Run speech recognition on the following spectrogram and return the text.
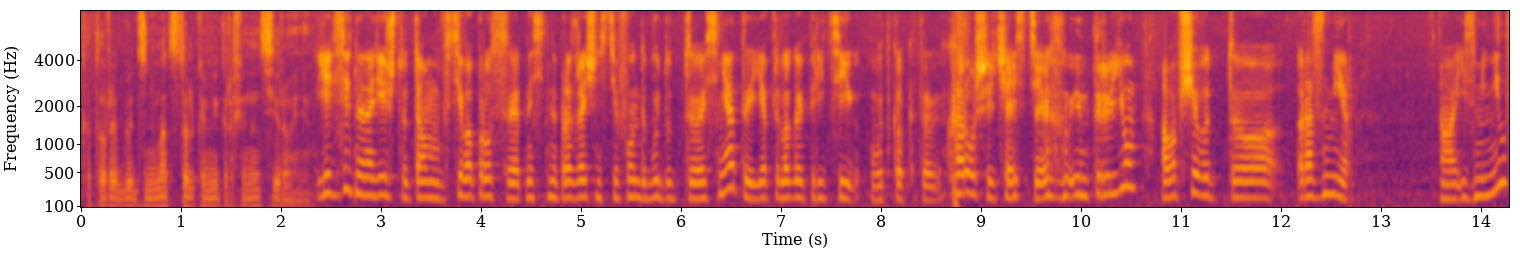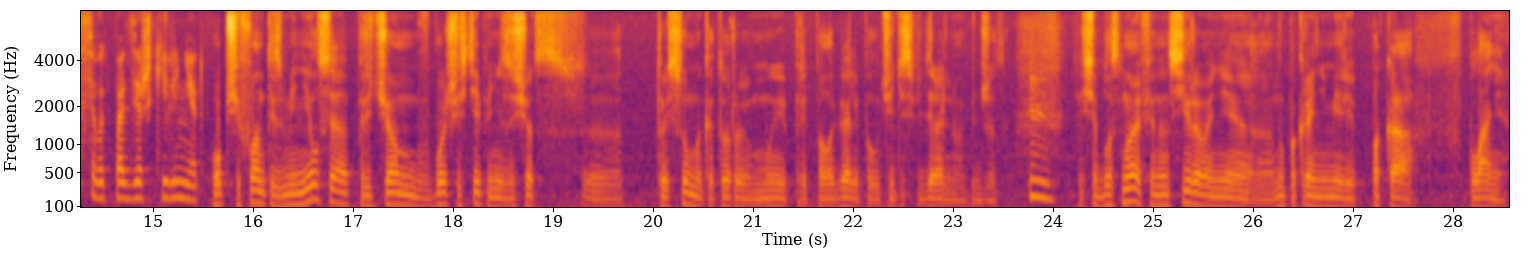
которая будет заниматься только микрофинансированием. Я действительно надеюсь, что там все вопросы относительно прозрачности фонда будут э, сняты. Я предлагаю перейти вот как это к хорошей части интервью. А вообще вот э, размер э, изменился вот поддержки или нет? Общий фонд изменился, причем в большей степени за счет той суммы, которую мы предполагали получить из федерального бюджета. Mm. То есть областное финансирование, ну, по крайней мере, пока в плане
